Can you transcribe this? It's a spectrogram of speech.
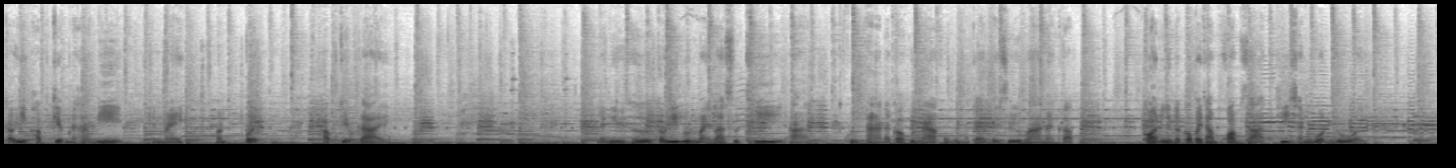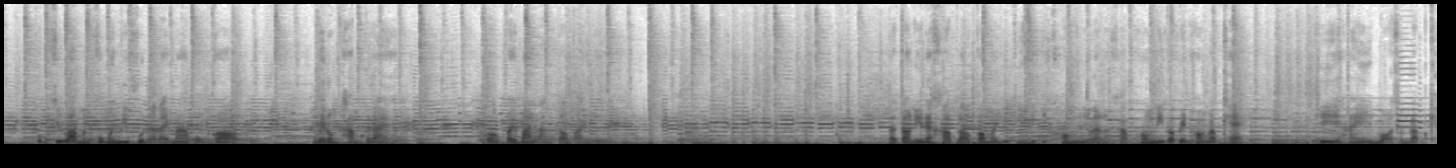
เก้าอี้พับเก็บนะฮะนี่เห็นไหมมันเปิดพับเก็บได้ และนี่ก็คือเก้าอี้รุ่นใหม่ล่าสุดที่อ่าคุณอาแล้วก็คุณน้าของผมแกไปซื้อมานะครับ ก่อนอื่นเราก็ไปทำความสะอาดที่ชั้นบนด้วย ผมคิดว่ามันคงไม่มีฝุ่นอะไรมาก ผมก็ ไม่ต้องทำก็ได้ฮะก็ไปบ้านหลังต่อไปเลย และตอนนี้นะครับเราก็มาอยู่ที่อีกห้องหนึ่งแล้วนะครับ ห้องนี้ก็เป็นห้องรับแขกที่ให้เหมาะสำหรับแข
